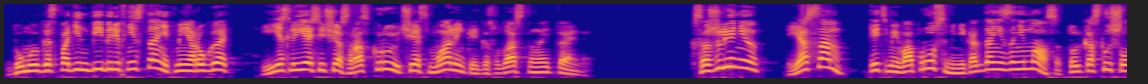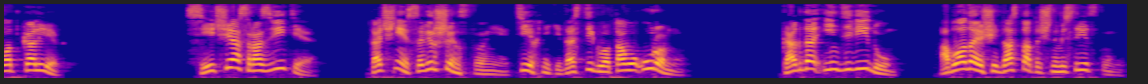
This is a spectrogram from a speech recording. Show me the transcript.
Думаю, господин Биберев не станет меня ругать, если я сейчас раскрою часть маленькой государственной тайны. К сожалению, я сам этими вопросами никогда не занимался, только слышал от коллег. Сейчас развитие, точнее совершенствование техники достигло того уровня, когда индивидуум обладающий достаточными средствами,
